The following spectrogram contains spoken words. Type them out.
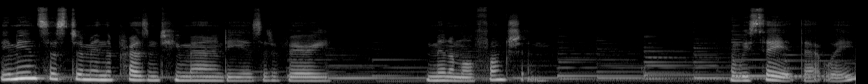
The immune system in the present humanity is at a very minimal function. And we say it that way.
